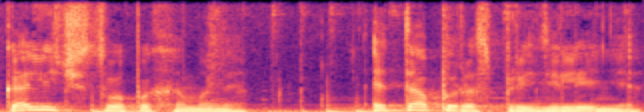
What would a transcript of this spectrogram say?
Количество ПХМН, этапы распределения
